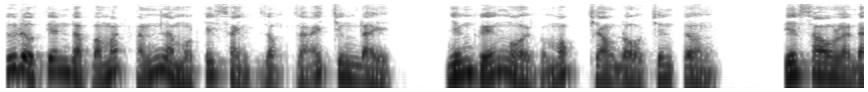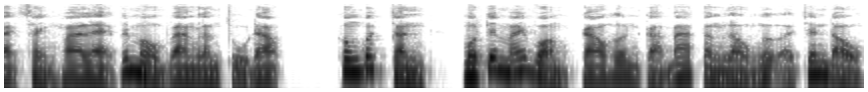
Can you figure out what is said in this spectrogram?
Thứ đầu tiên đập vào mắt hắn là một cái sảnh rộng rãi trưng đầy, những ghế ngồi và móc treo đồ trên tường. Phía sau là đại sảnh hoa lệ với màu vàng làm chủ đạo, không có trần, một cái mái vòm cao hơn cả ba tầng lầu ngự ở trên đầu,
